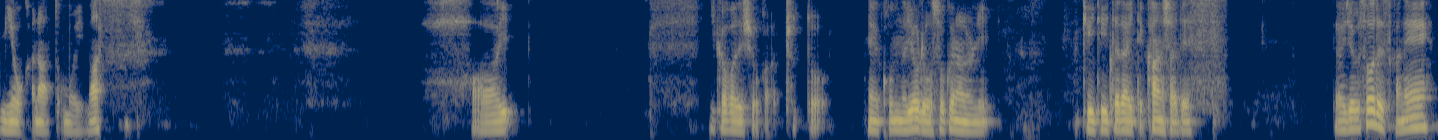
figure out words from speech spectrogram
みようかなと思います。はい。いかがでしょうか？ちょっと、ね、こんな夜遅くなのに聞いていただいて感謝です。大丈夫そうですかね？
